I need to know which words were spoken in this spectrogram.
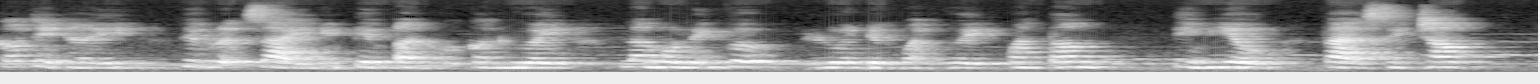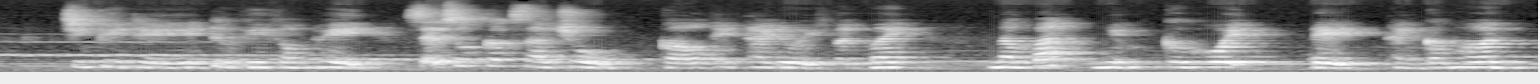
Có thể thấy, việc luận giải những tiềm ẩn của con người là một lĩnh vực luôn được mọi người quan tâm, tìm hiểu và xem trọng. Chính vì thế, tử vi phong thủy sẽ giúp các gia chủ có thể thay đổi vận mệnh, nắm bắt những cơ hội để thành công hơn.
